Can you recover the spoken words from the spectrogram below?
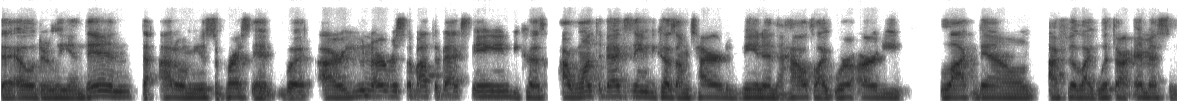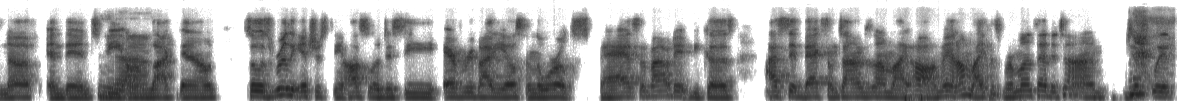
the elderly and then the autoimmune suppressant. But are you nervous about the vaccine? Because I want the vaccine because I'm tired of being in the house. Like we're already locked down. I feel like with our MS enough and then to be yeah. on lockdown. So it's really interesting also to see everybody else in the world spaz about it because I sit back sometimes and I'm like, oh man, I'm like this for months at a time, just with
